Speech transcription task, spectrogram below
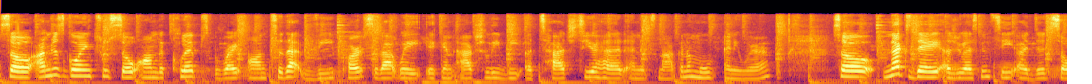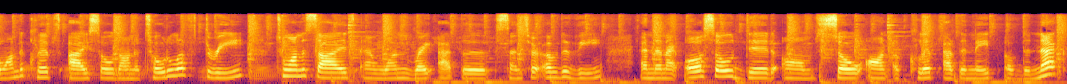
So I'm just going to sew on the clips right onto that V part so that way it can actually be attached to your head and it's not going to move anywhere. So next day, as you guys can see, I did sew on the clips. I sewed on a total of three, two on the sides and one right at the center of the V. And then I also did um, sew on a clip at the nape of the neck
